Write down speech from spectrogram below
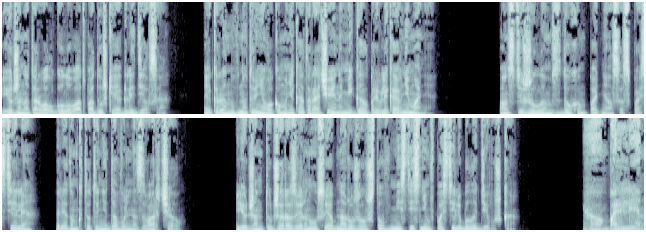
Юджин оторвал голову от подушки и огляделся. Экран внутреннего коммуникатора отчаянно мигал, привлекая внимание. Он с тяжелым вздохом поднялся с постели. Рядом кто-то недовольно заворчал. Юджин тут же развернулся и обнаружил, что вместе с ним в постели была девушка. «О, блин,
